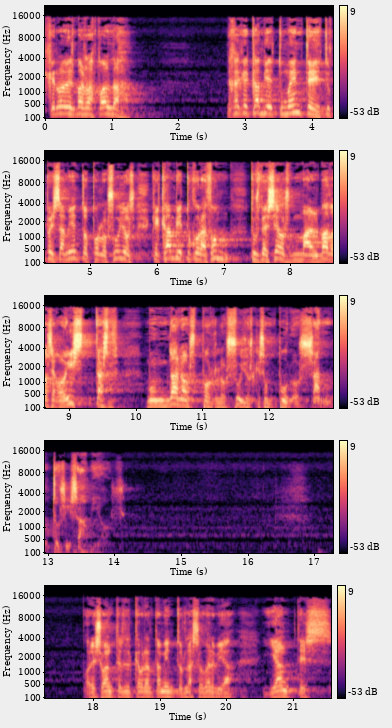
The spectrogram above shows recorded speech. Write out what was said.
y que no le des más la espalda. Deja que cambie tu mente, tus pensamientos por los suyos, que cambie tu corazón, tus deseos malvados, egoístas, mundanos por los suyos, que son puros, santos y sabios. Por eso antes del quebrantamiento es la soberbia y antes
